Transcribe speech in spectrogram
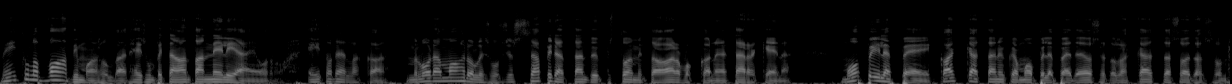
Me ei tulla vaatimaan sulta, että hei sun pitää antaa neljä euroa. Ei todellakaan. Me luodaan mahdollisuus, jos sä pidät tämän tyyppistä toimintaa arvokkaana ja tärkeänä. MobilePay. Kaikki käyttää nykyään MobilePaytä, jos et osaa käyttää, soita sun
